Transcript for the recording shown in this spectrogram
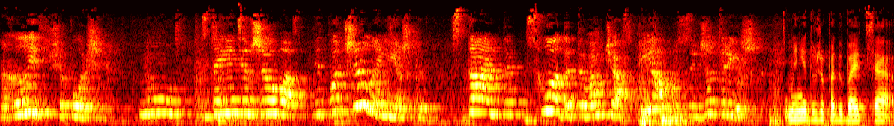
нахилився шепоче. Ну, здається, вже у вас відпочили ніжки? Встаньте, сходите вам час, я посиджу трішки. Мені дуже подобаються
